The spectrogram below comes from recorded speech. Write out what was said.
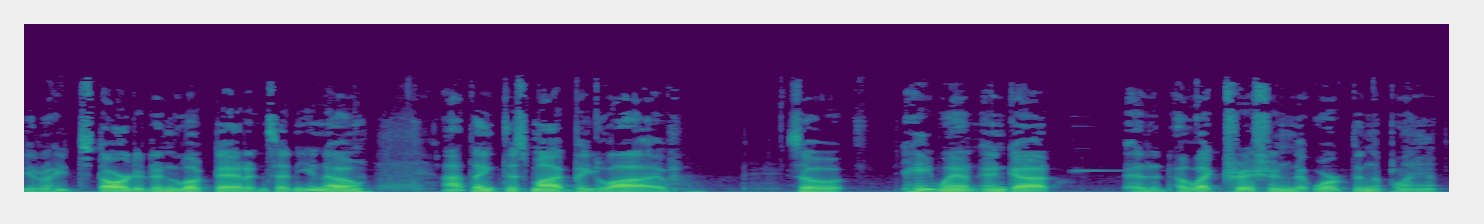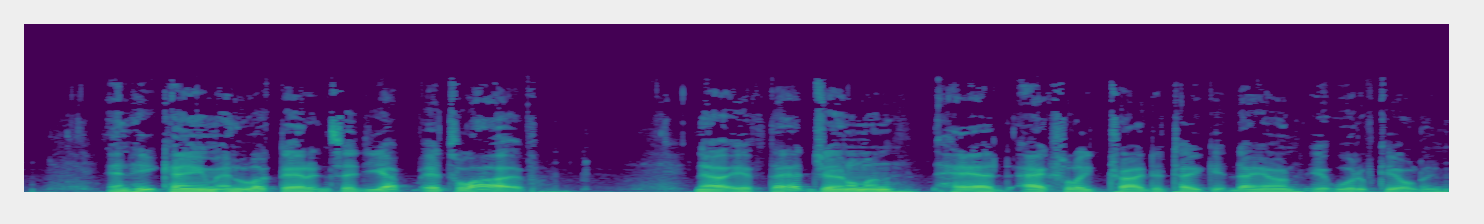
you know he started and looked at it and said, you know, I think this might be live. So he went and got an electrician that worked in the plant, and he came and looked at it and said, "Yep, it's live." Now, if that gentleman had actually tried to take it down, it would have killed him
